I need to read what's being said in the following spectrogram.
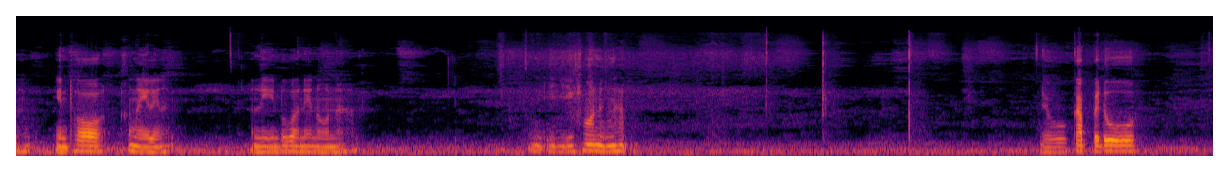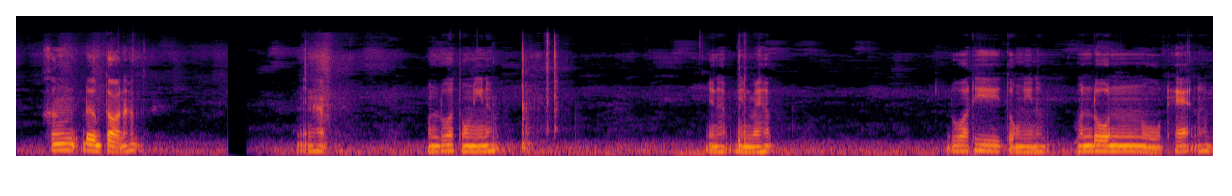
นะครับ เห็นท่อข้างในเลยนะครับ อันนี้รั่วแน่นอนนะครับ อีกยี่ห้อหนึ่งนะครับ เดี๋ยวกลับไปดูเครื่องเดิมต่อนะครับนี่นะครับ มันรั่วตรงนี้นะครับนี่นะครับ เห็นไหมครับ รั่วที่ตรงนี้นะครับ มันโดนหนูแทะนะครับ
